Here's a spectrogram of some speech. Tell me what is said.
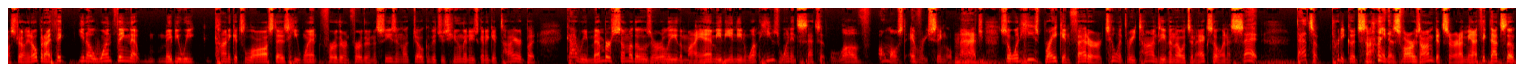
Australian Open. I think you know one thing that maybe we kind of gets lost as he went further and further in the season. Look, Djokovic is human; he's going to get tired. But God, remember some of those early, the Miami, the Indian. Well, he was winning sets at love almost every single Mhm. match. So when he's breaking Federer two and three times, even though it's an EXO in a set. That's a pretty good sign as far as I'm concerned. I mean, I think that's a,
